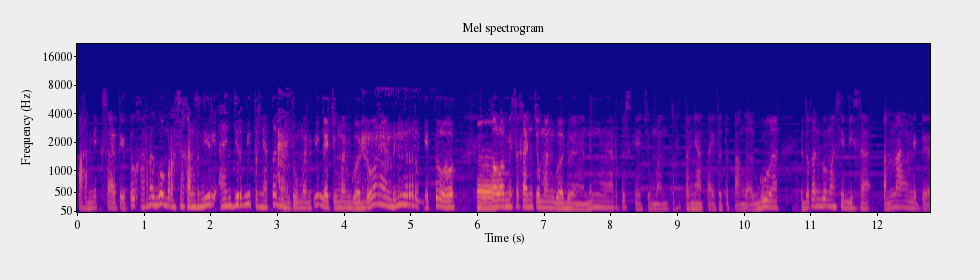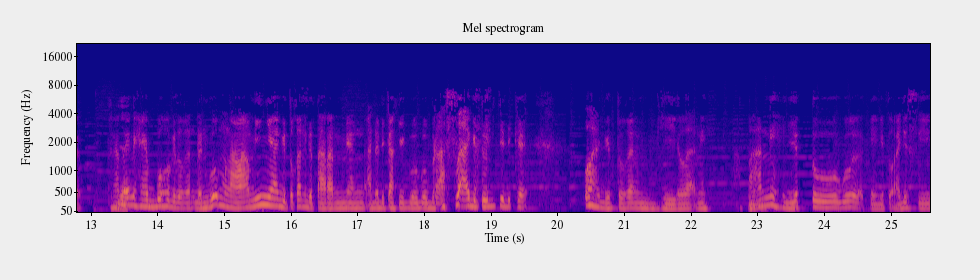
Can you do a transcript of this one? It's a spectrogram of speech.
panik saat itu karena gue merasakan sendiri anjir nih ternyata dentuman ini nggak cuman gue doang yang denger gitu loh. Eh, kalau misalkan cuman gue doang yang denger terus kayak cuman ter- ternyata itu tetangga gue itu kan gue masih bisa tenang gitu ya. ternyata Iya. ini heboh gitu kan dan gue mengalaminya gitu kan getaran yang ada di kaki gue gue berasa gitu. Jadi kayak wah gitu kan gila nih apaan nih? Gitu. Gue kayak gitu aja sih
